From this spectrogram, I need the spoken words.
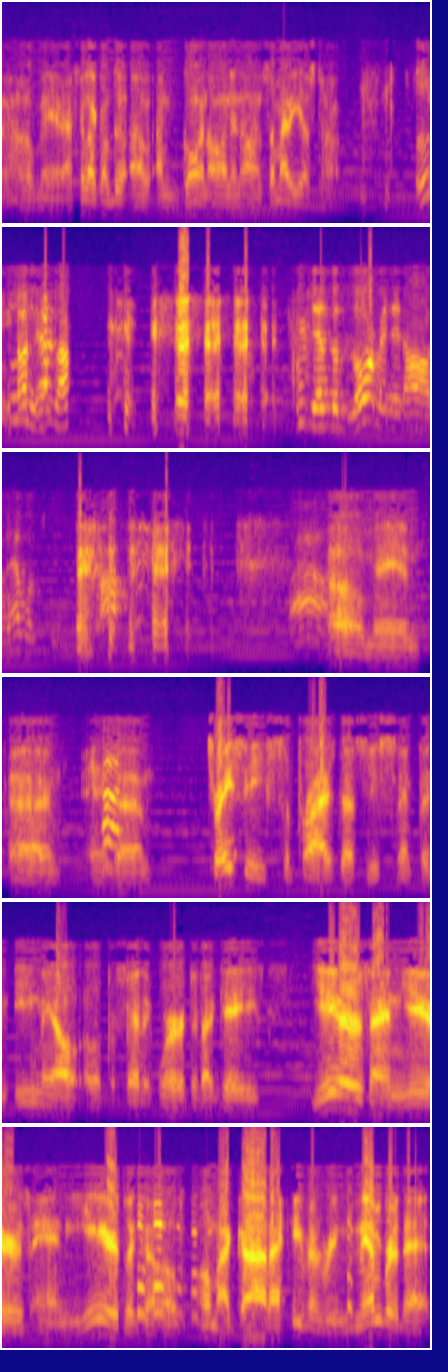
Oh man, I feel like I'm doing. I'm going on and on. Somebody else talk. I'm just absorbing it all. That was wow. wow. Oh man, uh, and um, Tracy surprised us. You sent an email of a prophetic word that I gave years and years and years ago. oh my God, I even remember that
